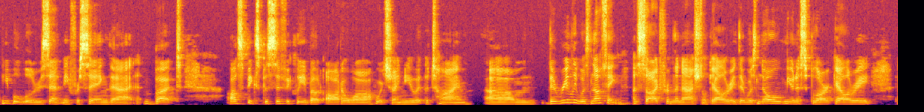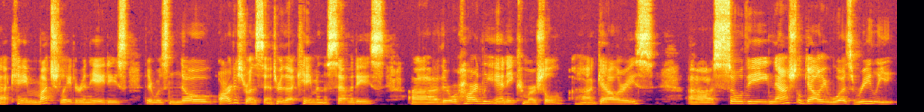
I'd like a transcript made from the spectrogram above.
People will resent me for saying that, but I'll speak specifically about Ottawa, which I knew at the time. Um, there really was nothing aside from the National Gallery. There was no municipal art gallery that came much later in the 80s. There was no artist run center that came in the 70s. Uh, there were hardly any commercial uh, galleries. Uh, so the National Gallery was really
